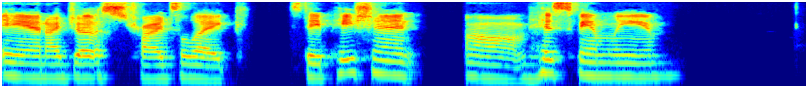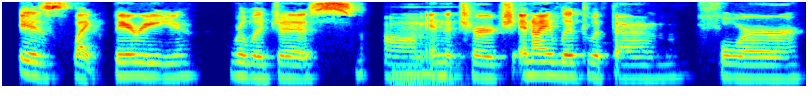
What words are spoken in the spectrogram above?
and I just tried to like stay patient um his family is like very religious um in the Mm. church and i lived with them for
